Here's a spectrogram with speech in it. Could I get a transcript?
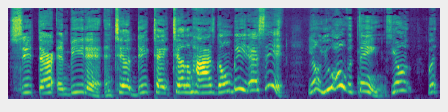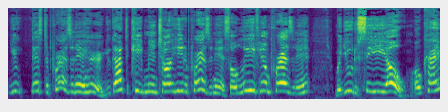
sit there and be that and tell dictate, tell them how it's gonna be. That's it. You know, you over things. You know, but you there's the president here. You got to keep me in charge. He the president. So leave him president, but you the CEO. Okay?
